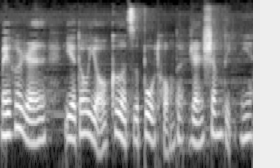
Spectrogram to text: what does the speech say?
每个人也都有各自不同的人生理念。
